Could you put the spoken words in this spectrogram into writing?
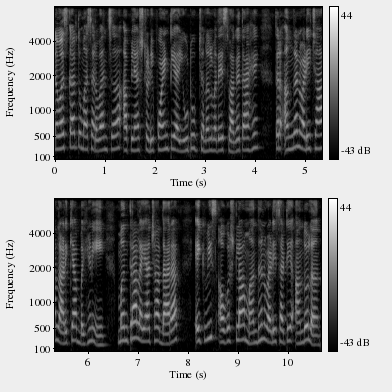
नमस्कार तुम्हा सर्वांचं आपल्या स्टडी पॉईंट या यूट्यूब चॅनलमध्ये स्वागत आहे. तर अंगणवाडीच्या लाडक्या बहिणी मंत्रालयाच्या दारात एकवीस ऑगस्टला मानधनवाढीसाठी आंदोलन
